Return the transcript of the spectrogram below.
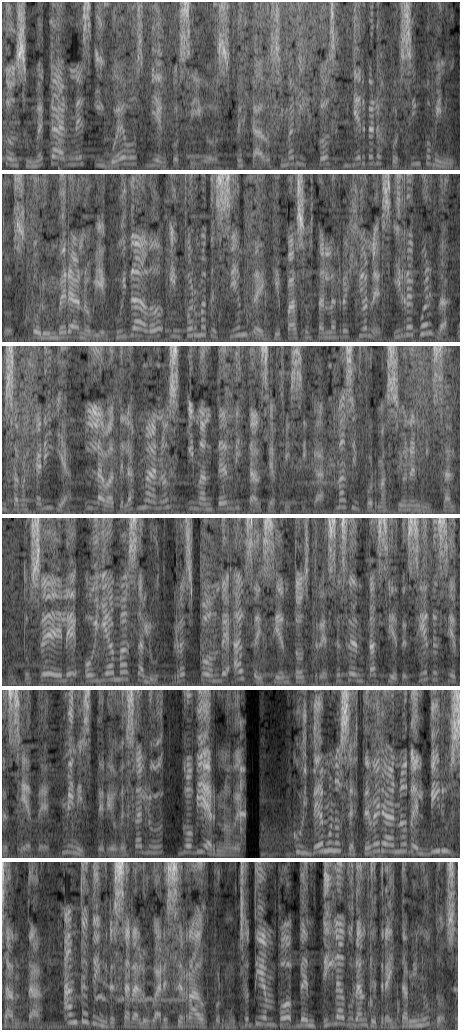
Consume carnes y huevos bien cocidos. Pescados y mariscos, hiérvelos por 5 minutos. Por un verano bien cuidado, infórmate siempre en qué paso están las regiones. Y recuerda, usa mascarilla, lávate las manos y mantén distancia física. Más información en misal.cl o llama a Salud. Responde al 600 360 7777. Ministerio de Salud, Gobierno de... Cuidémonos este verano del virus Santa. Antes de ingresar a lugares cerrados por mucho tiempo, ventila durante 30 minutos.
